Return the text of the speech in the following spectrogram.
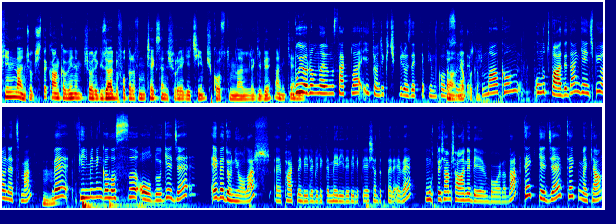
filmden çok işte kanka benim şöyle güzel bir fotoğrafımı çeksene şuraya geçeyim şu kostümlerle gibi. Hani kendi... Bu yorumlarını sakla. İlk önce küçük bir özet yapayım konusu Tamam, yap nedir? bakalım. Malcolm umut vadeden genç bir yönetmen Hı hı. ve filminin galası olduğu gece eve dönüyorlar. E, partneriyle birlikte, Mary ile birlikte yaşadıkları eve. Muhteşem şahane bir ev bu arada. Tek gece, tek mekan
